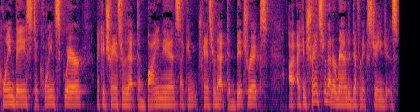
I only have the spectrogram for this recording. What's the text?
Coinbase to CoinSquare. I could transfer that to Binance. I can transfer that to Bittrex. I, I can transfer that around to different exchanges.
